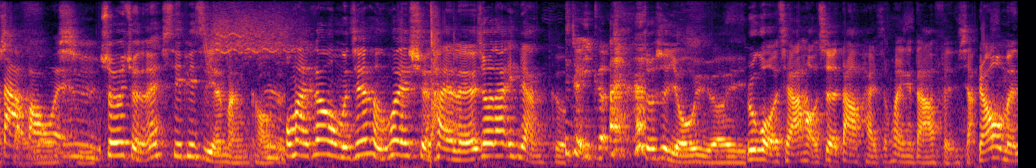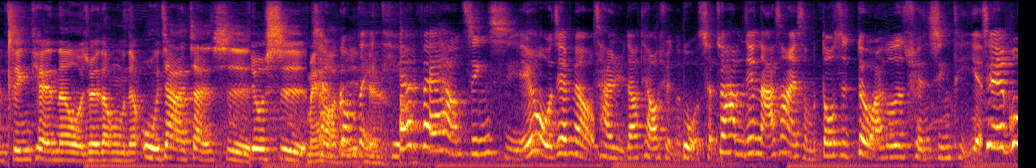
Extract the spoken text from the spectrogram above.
小东西，所以会觉得哎，CP 值也蛮高的。Oh my god，我们今天很会选，踩雷就那。一两个，就一个，就是鱿鱼而已。如果其他好吃的大牌子，欢迎跟大家分享。然后我们今天呢，我觉得我们的物价战士又是美好的一天，今天非常惊喜，因为我今天没有参与到挑选的过程，所以他们今天拿上来什么都是对我来说是全新体验。结果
